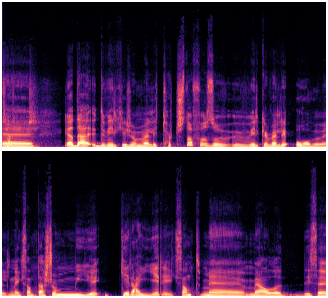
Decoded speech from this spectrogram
eh, ja, det, er, det virker som veldig tørt stoff, og så virker det veldig overveldende. Det er så mye greier? Med, med alle disse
